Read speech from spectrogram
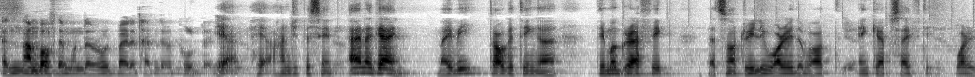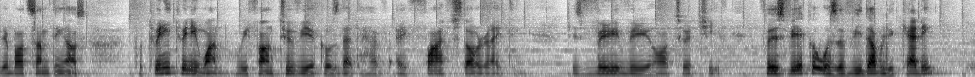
a number of them on the road by the time they were pulled back. Yeah, yeah, 100%. And again, maybe targeting a demographic that's not really worried about yeah. NCAP safety, worried about something else. For 2021, we found two vehicles that have a five star rating. It's very, very hard to achieve. First vehicle was a VW Caddy. Yeah.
